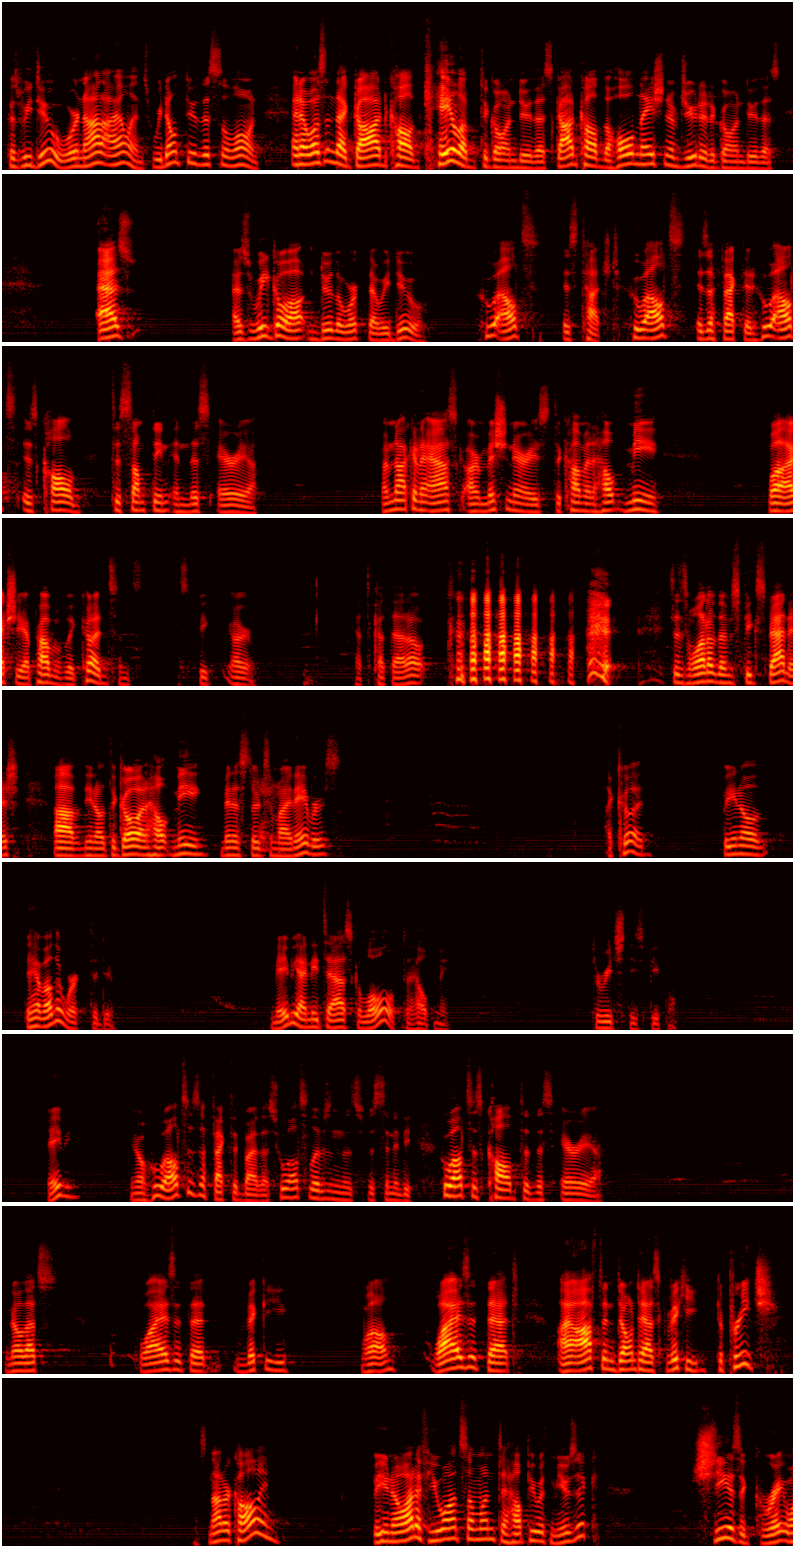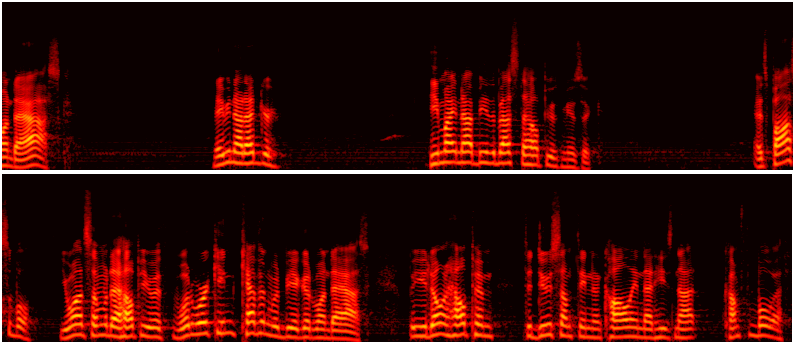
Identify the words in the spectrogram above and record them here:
because we do, we're not islands, we don't do this alone. And it wasn't that God called Caleb to go and do this, God called the whole nation of Judah to go and do this. As, as we go out and do the work that we do, who else is touched? Who else is affected? Who else is called to something in this area? I'm not going to ask our missionaries to come and help me. Well, actually, I probably could since speak or have to cut that out. since one of them speaks Spanish, um, you know, to go and help me minister to my neighbors. I could, but you know, they have other work to do. Maybe I need to ask Lowell to help me to reach these people. Maybe. You know, who else is affected by this? Who else lives in this vicinity? Who else is called to this area? You know, that's why is it that Vicky, well, why is it that I often don't ask Vicky to preach? It's not her calling. But you know what? If you want someone to help you with music, she is a great one to ask. Maybe not Edgar. He might not be the best to help you with music. It's possible. You want someone to help you with woodworking? Kevin would be a good one to ask. But you don't help him to do something in calling that he's not comfortable with.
